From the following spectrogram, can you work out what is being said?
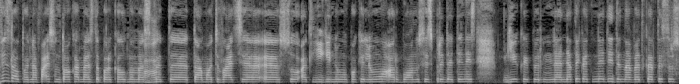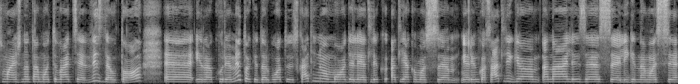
vis dėlto, nepaisant to, ką mes dabar kalbame, uh mhm. -huh. kad e, ta motivacija e, su atlyginimu pakelimu ar bonusais pridėtiniais, ji kaip ir ne, ne tai, kad nedidina, bet kartais ir sumažina tą motivaciją, vis dėlto e, yra kuriami tokie darbuotojų skatinimo modeliai, atlik, atliekamos rinkos atlygio analizės, lyginamasi e,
